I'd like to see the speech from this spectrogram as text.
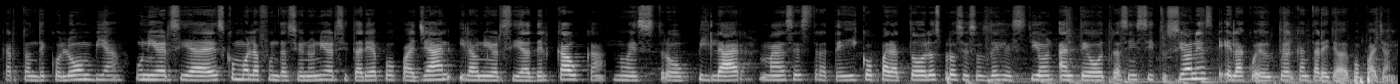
Cartón de Colombia, universidades como la Fundación Universitaria de Popayán y la Universidad del Cauca, nuestro pilar más estratégico para todos los procesos de gestión ante otras instituciones, el acueducto del Cantarellado de Popayán.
